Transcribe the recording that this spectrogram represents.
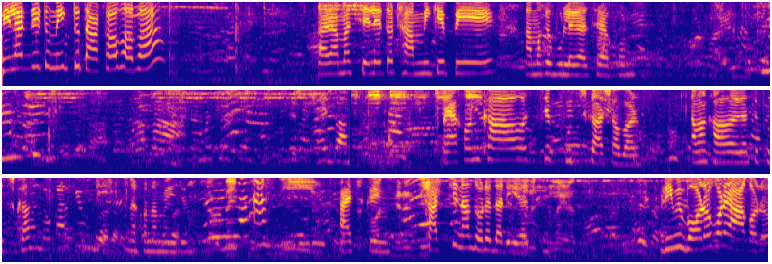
নীলাদ্রি তুমি একটু তাকাও বাবা। আর আমার ছেলে তো ঠাম্মিকে পেয়ে আমাকে ভুলে গেছে এখন। এখন খাওয়া হচ্ছে ফুচকা সবার। আমার খাওয়া হয়ে গেছে ফুচকা। এখন আমি এই যে আইসক্রিম। খাচ্ছি না ধরে দাঁড়িয়ে আছি। রিমি বড় করে আ করো।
